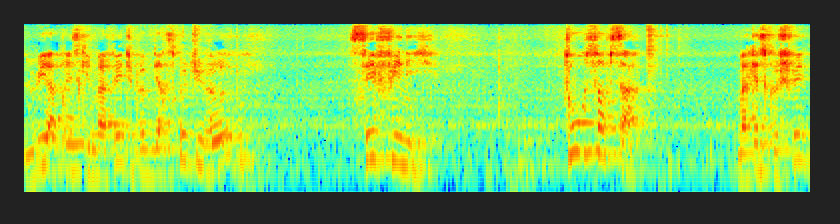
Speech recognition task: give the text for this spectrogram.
Lui, après ce qu'il m'a fait, tu peux me dire ce que tu veux, c'est fini. Tout sauf ça. Ben, qu'est-ce que je fais?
